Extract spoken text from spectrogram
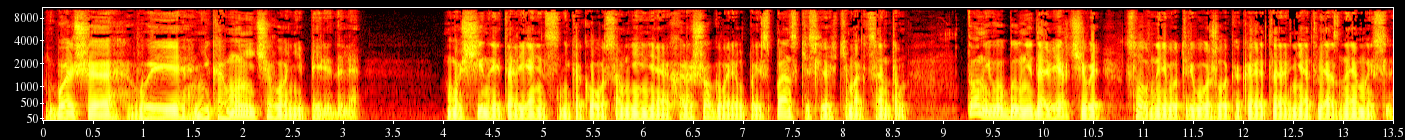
«Больше вы никому ничего не передали?» Мужчина-итальянец, никакого сомнения, хорошо говорил по-испански с легким акцентом. Тон его был недоверчивый, словно его тревожила какая-то неотвязная мысль.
